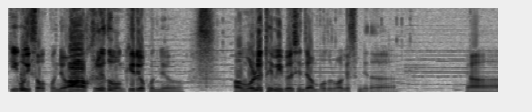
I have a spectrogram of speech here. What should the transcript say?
끼고 있었군요 아 그래도 원킬이었군요 아 원래 템이 몇인지 한번 보도록 하겠습니다 야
